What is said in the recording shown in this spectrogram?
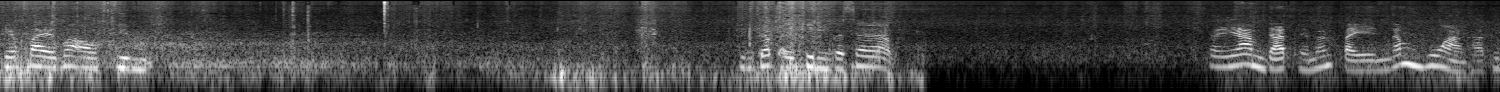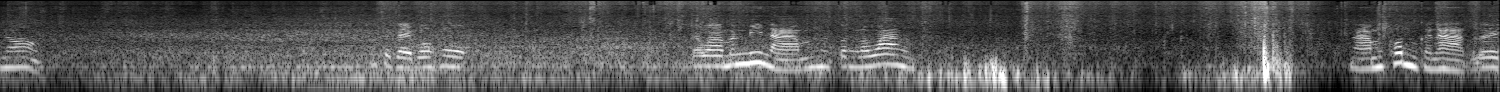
เก็บไว้ว่าเอาทิมกินกับไอติมก็แซ่บพยายามดัดให้มันไปน้ำหัวค่ะพี่น้องมันจะได้บ่หก แต่ว่ามันมีหนามต้องระวังห นามคมขนาดเลย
